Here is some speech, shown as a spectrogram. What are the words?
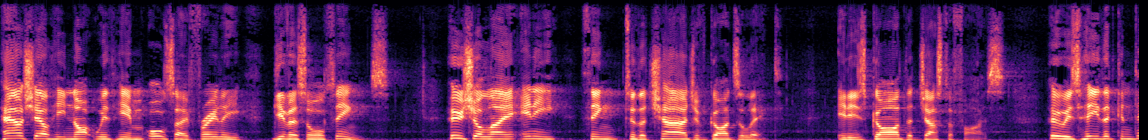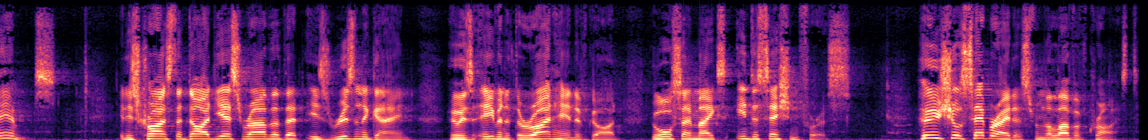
how shall he not with him also freely give us all things? Who shall lay anything to the charge of God's elect? It is God that justifies. Who is he that condemns? It is Christ that died, yes, rather, that is risen again, who is even at the right hand of God, who also makes intercession for us. Who shall separate us from the love of Christ?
